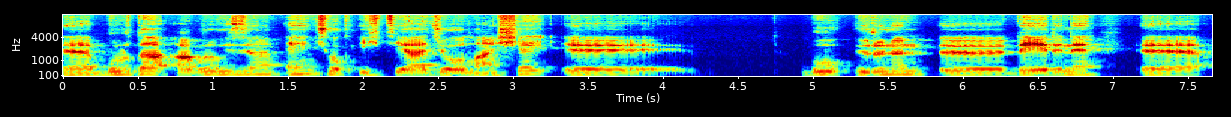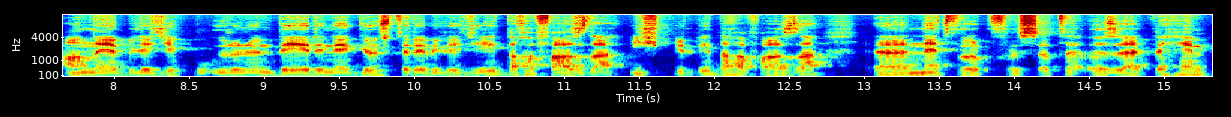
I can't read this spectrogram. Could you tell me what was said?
E, burada agrovizyonun en çok ihtiyacı olan şey e, bu ürünün e, değerini e, anlayabilecek, bu ürünün değerini gösterebileceği daha fazla işbirliği, daha fazla e, network fırsatı özellikle hem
